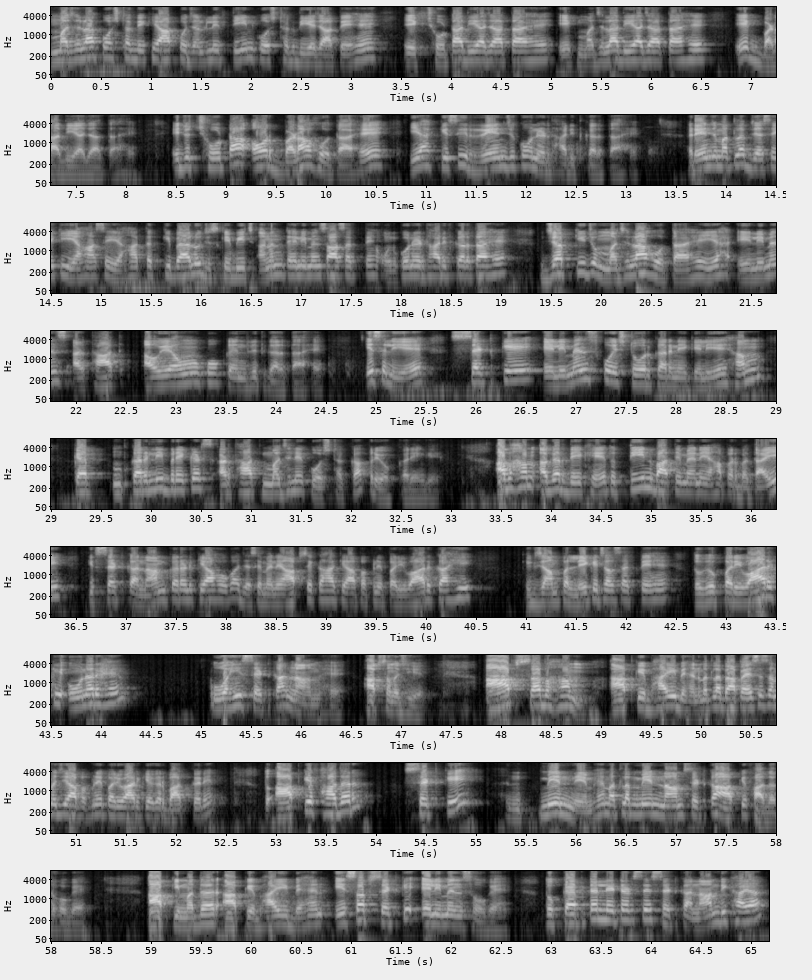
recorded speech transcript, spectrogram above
मझला कोष्ठक, देखिए, आपको जनरली तीन कोष्ठक दिए जाते हैं। एक छोटा दिया जाता है, एक मझला दिया जाता है, एक बड़ा दिया जाता है। ये जो छोटा और बड़ा होता है, यह किसी रेंज को निर्धारित करता है। रेंज मतलब जैसे कि यहाँ से यहाँ तक की वैल्यू जिसके बीच अनंत एलिमेंट्स आ सकते हैं, उनको निर्धारित करता है। जबकि जो मझला होता है, यह एलिमेंट्स अर्थात अवयवों को केंद्रित करता है। इसलिए सेट के एलिमेंट्स को स्टोर करने के लिए हम करली ब्रेकेट्स अर्थात मझले कोष्ठक का प्रयोग करेंगे। अब हम अगर देखें तो तीन बातें मैंने यहाँ पर बताई कि सेट का नामकरण क्या होगा। जैसे मैंने आपसे कहा कि आप अपने परिवार का ही एग्ज़ाम्पल लेके चल सकते हैं। तो जो परिवार के ओनर है, वही सेट का नाम है। आप समझिए। आप सब हम, आपके भाई बहन मतलब आप ऐसे समझिए, आप अपने परिवार की अगर बात करें तो आपके फादर सेट के मेन नेम है मतलब मेन नाम सेट का आपके फादर हो गए। आपकी मदर, आपके भाई, बहन, ये सब सेट के एलिमेंट्स हो गए तो कैपिटल लेटर से सेट का नाम दिखाया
